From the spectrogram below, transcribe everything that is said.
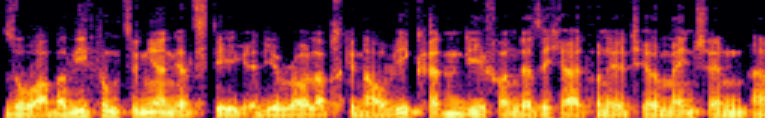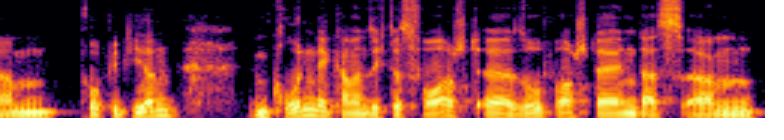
So, aber wie funktionieren jetzt die, die Rollups genau? Wie können die von der Sicherheit von der Ethereum Mainchain ähm, profitieren? Im Grunde kann man sich das vor, äh, so vorstellen, dass ähm,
